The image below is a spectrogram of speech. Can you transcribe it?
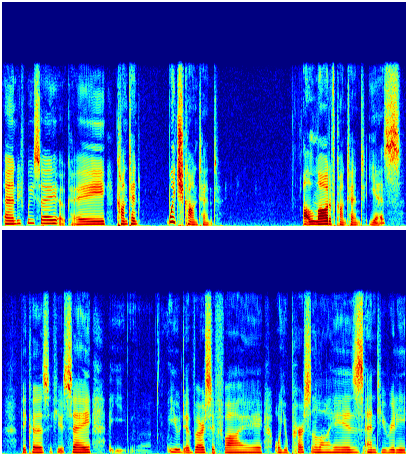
And if we say, okay, content, which content? A lot of content, yes. Because if you say you diversify or you personalize and you really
